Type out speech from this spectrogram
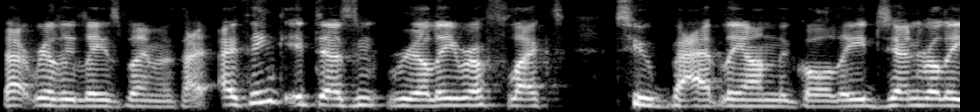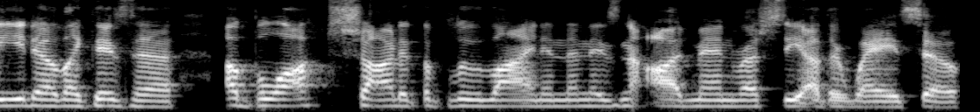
that really lays blame with that. I think it doesn't really reflect too badly on the goalie. Generally, you know, like there's a, a blocked shot at the blue line and then there's an odd man rush the other way. So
